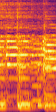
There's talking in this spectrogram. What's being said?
Música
